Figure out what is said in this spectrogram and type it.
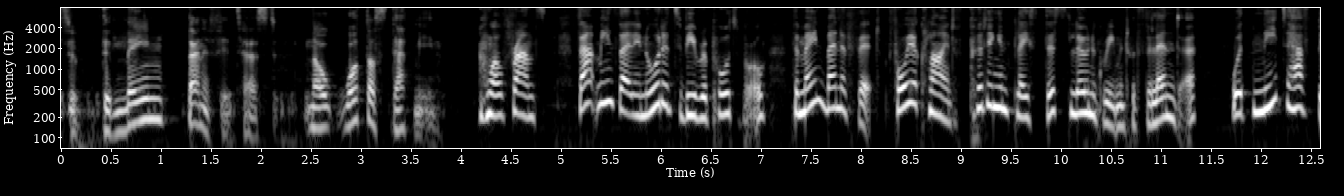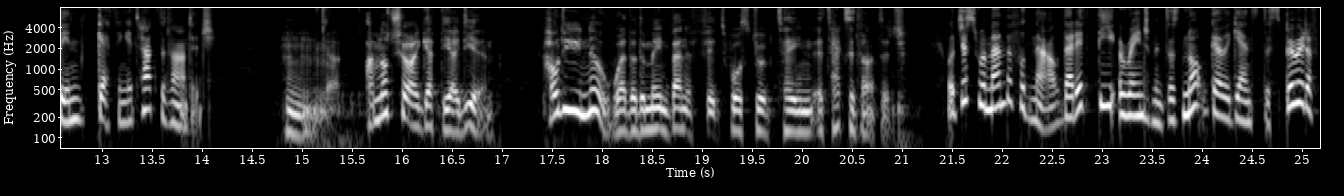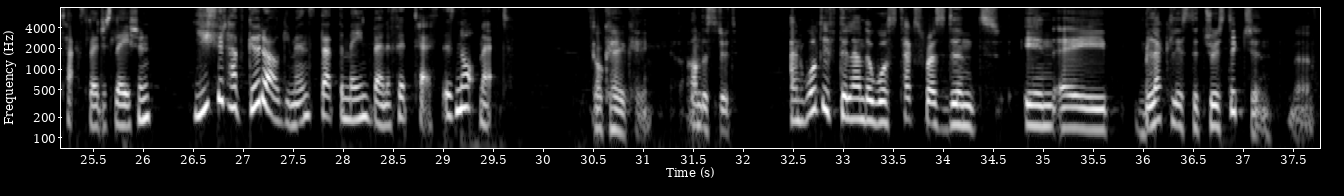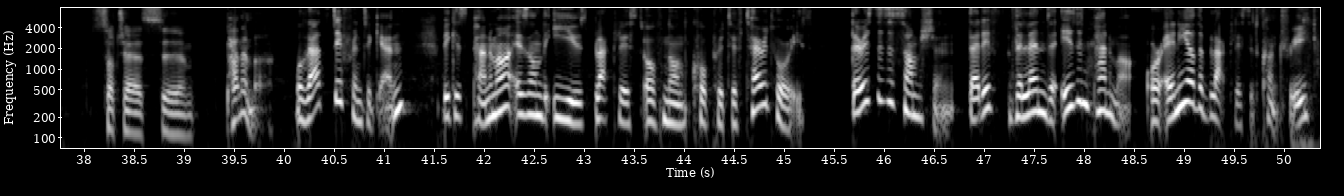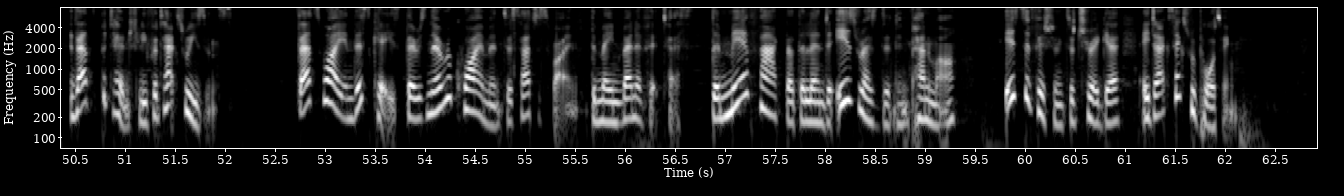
So, the main benefit test. Now, what does that mean? Well, Franz, that means that in order to be reportable, the main benefit for your client of putting in place this loan agreement with the lender would need to have been getting a tax advantage. Hmm, I'm not sure I get the idea. How do you know whether the main benefit was to obtain a tax advantage? Well, just remember for now that if the arrangement does not go against the spirit of tax legislation, you should have good arguments that the main benefit test is not met. Okay, okay, understood. And what if the lender was tax resident in a blacklisted jurisdiction, uh, such as uh, Panama? Well, that's different again, because Panama is on the EU's blacklist of non cooperative territories. There is this assumption that if the lender is in Panama or any other blacklisted country, that's potentially for tax reasons. That's why, in this case, there is no requirement to satisfy the main benefit test. The mere fact that the lender is resident in Panama is sufficient to trigger a DAC 6 reporting.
